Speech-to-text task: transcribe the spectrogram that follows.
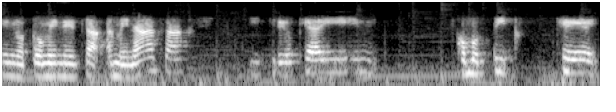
que no tomen esa amenaza y creo que hay como tip que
